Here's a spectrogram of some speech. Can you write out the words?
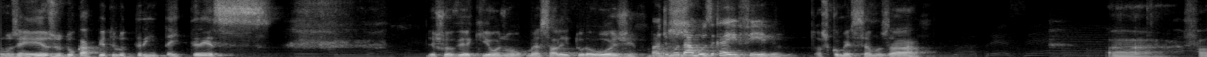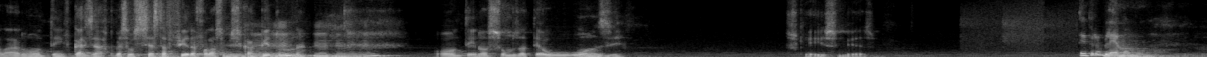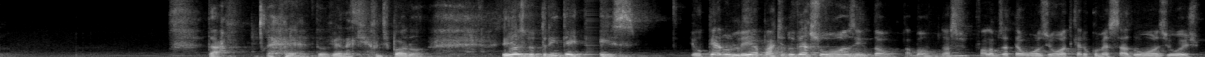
Estamos em Êxodo capítulo 33. Deixa eu ver aqui onde vamos começar a leitura hoje. Pode Nós, mudar a música aí, filho. Nós começamos a, a falar ontem, quer dizer, começamos sexta-feira a falar sobre uhum, esse capítulo, né? Uhum. Ontem nós fomos até o 11. Acho que é isso mesmo. Tem problema, amor. Tá. Tô vendo aqui onde parou. Êxodo 33, eu quero ler a partir do verso 11, então, tá bom? Nós falamos até o 11 ontem, quero começar do 11 hoje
